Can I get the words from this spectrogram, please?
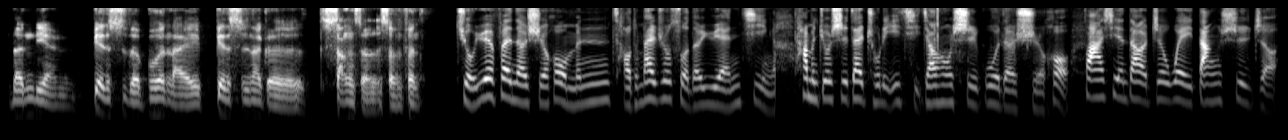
人脸辨识的部分来辨识那个伤者的身份。九月份的时候，我们草屯派出所的员警，他们就是在处理一起交通事故的时候，发现到这位当事者，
